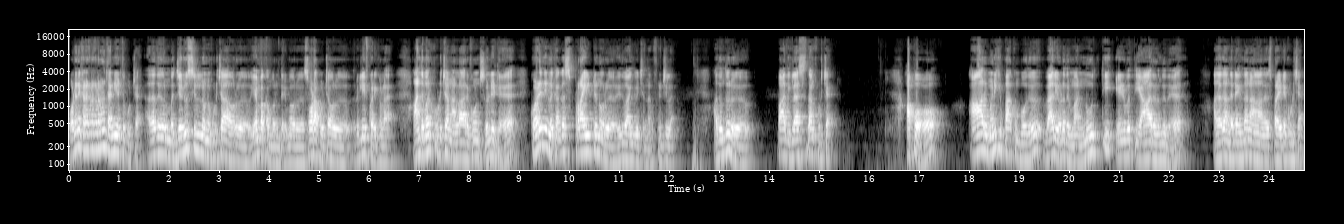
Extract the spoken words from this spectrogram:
உடனே கட கட கடன்னு தண்ணி எடுத்து குடித்தேன் அதாவது நம்ம ஜெலுசில் ஒன்று குடித்தா ஒரு ஏம்பக்கம் வரும் தெரியுமா? ஒரு சோடா குடித்தா ஒரு ரிலீஃப் கிடைக்கும்ல. அந்த மாதிரி குடித்தா நல்லா இருக்கும்னு சொல்லிட்டு குழந்தைங்களுக்காக ஸ்ப்ரைட்டுன்னு ஒரு இது வாங்கி வச்சுருந்தேன் ஃப்ரிட்ஜில் அது வந்து ஒரு பாதி கிளாஸ் தான் குடித்தேன் அப்போது ஆறு மணிக்கு பார்க்கும்போது வேல்யூட தெரியுமா? நூற்றி எழுபத்தி ஆறு இருந்தது. அதாவது அந்த டைம் தான் நான் அந்த ஸ்ப்ரைட்டே குடித்தேன்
